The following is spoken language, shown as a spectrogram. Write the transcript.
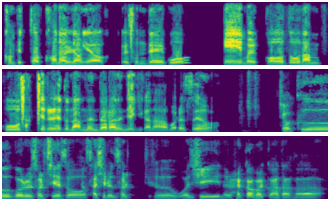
컴퓨터 커널 영역을 손대고, 게임을 꺼도 남고, 삭제를 해도 남는다라는 얘기가 나와버렸어요. 저 그거를 설치해서 사실은 설, 그 원신을 할까 말까 하다가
